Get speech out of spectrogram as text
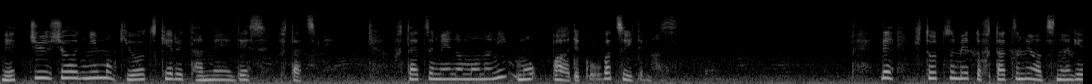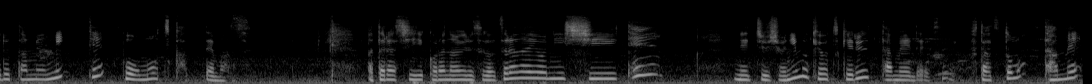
熱中症にも気をつけるためです。2つ目。2つ目のものにもパーティコーがついてます。で1つ目と2つ目をつなげるためにでフォームを使ってます。新しいコロナウイルスがうつらないようにして熱中症にも気をつけるためです。2つとも「ため」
